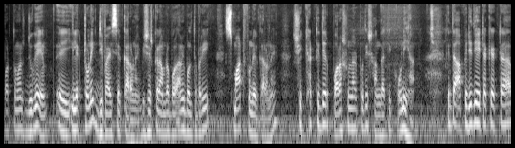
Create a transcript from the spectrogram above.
বর্তমান যুগে এই ইলেকট্রনিক ডিভাইসের কারণে বিশেষ করে আমরা আমি বলতে পারি স্মার্টফোনের কারণে শিক্ষার্থীদের পড়াশোনার প্রতি সাংঘাতিক অনীহা। কিন্তু আপনি যদি এটাকে একটা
